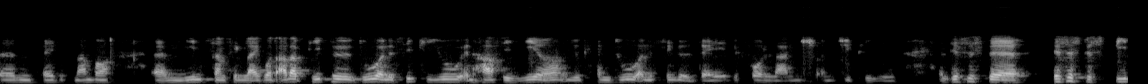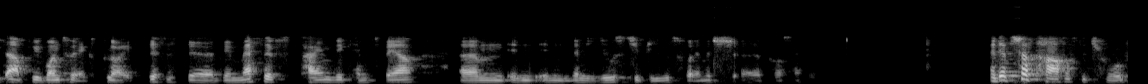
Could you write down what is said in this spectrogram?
um, say this number um, means something like what other people do on a CPU in half a year, you can do on a single day before lunch on GPU. And this is the this is the speed up we want to exploit. This is the, the massive time we can spare um, in, in when we use GPUs for image uh, processing. And that's just half of the truth.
